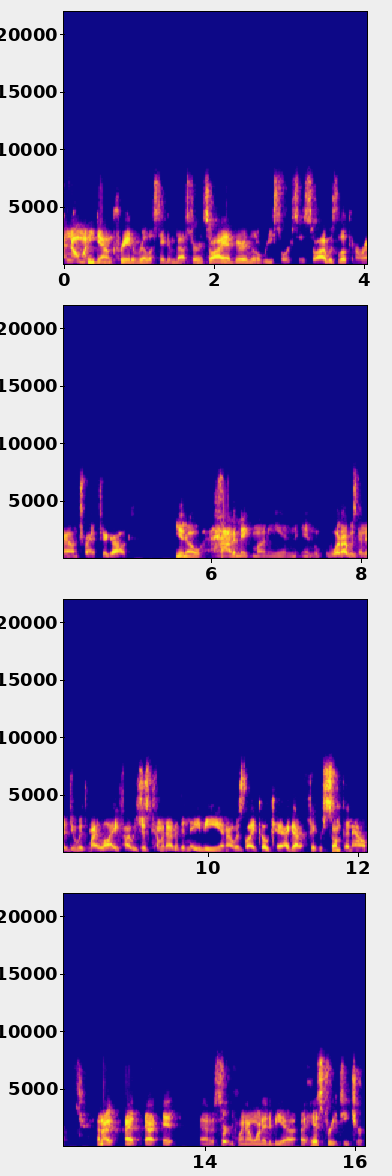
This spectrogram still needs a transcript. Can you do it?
a no money down creative real estate investor, and so I had very little resources. So I was looking around trying to figure out, you know, how to make money and and what I was going to do with my life. I was just coming out of the Navy, and I was like, okay, I got to figure something out. And I at, at, at a certain point, I wanted to be a, a history teacher,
